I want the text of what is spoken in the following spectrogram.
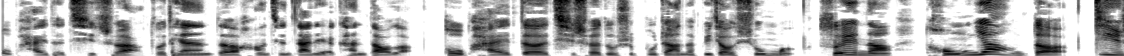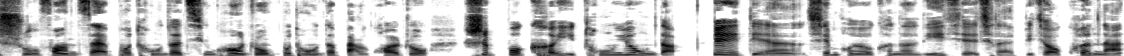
后排的汽车啊，昨天的行情大家也看到了。后排的汽车都是补涨的比较凶猛，所以呢，同样的技术放在不同的情况中、不同的板块中是不可以通用的。这一点新朋友可能理解起来比较困难，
